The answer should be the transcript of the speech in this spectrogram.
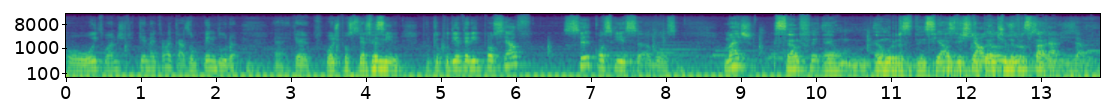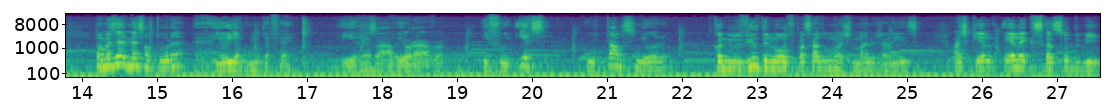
ou oito anos, fiquei naquela casa, um pendura, eh, que hoje posso dizer sim, família, sim. porque eu podia ter ido para o self se conseguisse a bolsa. Mas self é um, é um residencial, residencial de estudantes universitários. universitários. Bom, mas era, nessa altura eh, eu ia com muita fé e rezava e orava e fui. Esse, o tal senhor, quando me viu de novo, passado umas semanas, já disse: Acho que ele, ele é que se cansou de mim.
